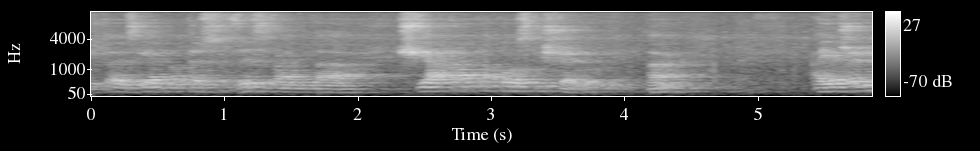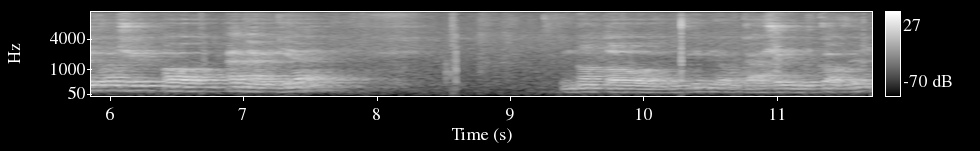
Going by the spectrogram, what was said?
i to jest jedno też z wyzwań dla świata, dla Polski szczególnie. Tak? A jeżeli chodzi o energię, no to mówimy o gazie łupkowym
